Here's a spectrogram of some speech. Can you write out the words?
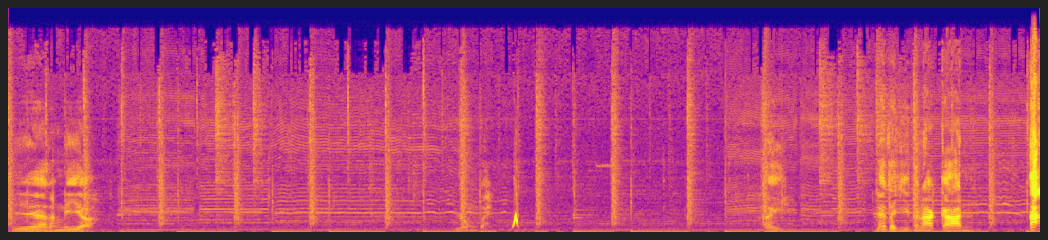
เฮียทางนี้เหรอ ลงไป เฮ้ย แล้วแต่จินตนาการอะ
